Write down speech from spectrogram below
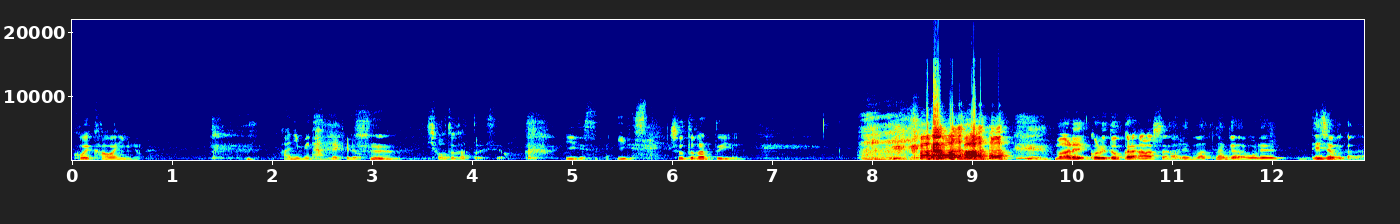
ごい可愛いの アニメなんだけど。ーうん。ショートカットですよ。いいですね。いいですね。ショートカットいいよね まあ、あれこれどっから話したの？あれまなんか俺デジャブかな？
